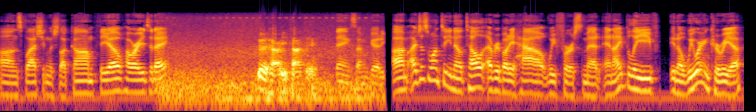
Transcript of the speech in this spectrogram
on splashenglish.com. Theo, how are you today? Good. How are you, Tate? Thanks. I'm good. Um, I just want to, you know, tell everybody how we first met, and I believe, you know, we were in Korea.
